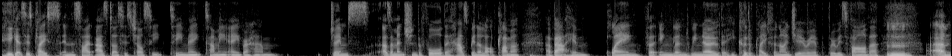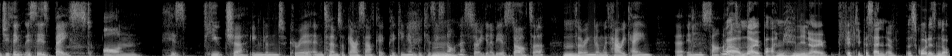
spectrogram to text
he gets his place in the side, as does his Chelsea teammate Tammy Abraham. James, as I mentioned before, there has been a lot of clamour about him playing for England. We know that he could have played for Nigeria through his father. Mm. Um, do you think this is based on his future England career in terms of Gareth Southgate picking him because he's mm. not necessarily going to be a starter mm. for England with Harry Kane uh, in the side. Well, no, but I mean, you know, fifty percent of the squad is not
